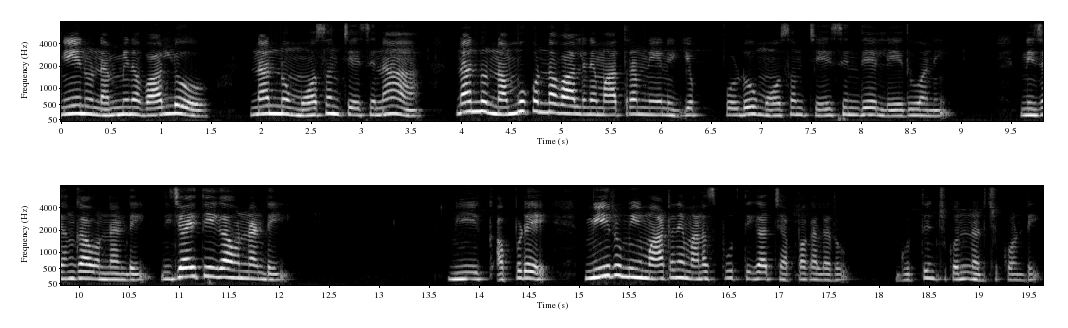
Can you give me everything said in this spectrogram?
నేను నమ్మిన వాళ్ళు నన్ను మోసం చేసినా నన్ను నమ్ముకున్న వాళ్ళని మాత్రం నేను ఎప్పుడూ మోసం చేసిందే లేదు అని. నిజంగా ఉండండి నిజాయితీగా ఉండండి. మీ అప్పుడే మీరు మీ మాటని మనస్ఫూర్తిగా చెప్పగలరు. గుర్తుంచుకొని నడుచుకోండి.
